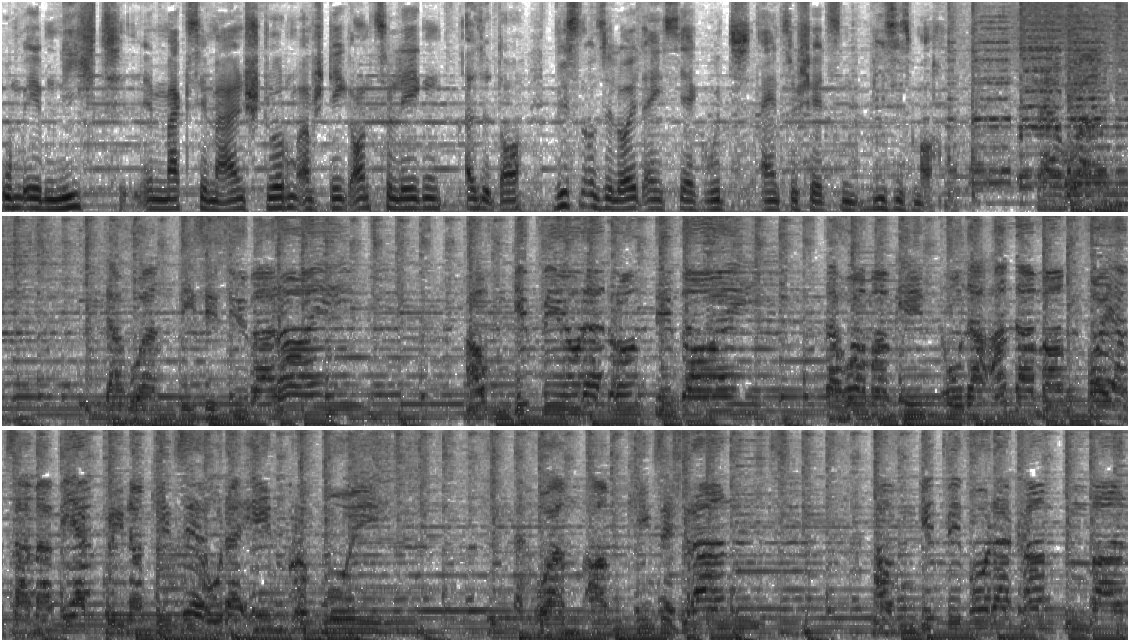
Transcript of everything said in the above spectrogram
um eben nicht im maximalen Sturm am Steg anzulegen. Also da wissen unsere Leute eigentlich sehr gut einzuschätzen, wie sie es machen. Der Horn, der Horn, das ist überall. Auf dem Gipfel oder drunten im Tal. Daheim am Inn oder an der Mangfall, am Sammerberg, Brinn am Chiemsee oder in Bruckmui. Daheim am Chiemsee-Strand, auf dem Gipfel vor der Kampenwand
